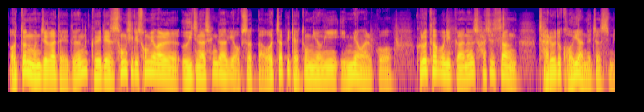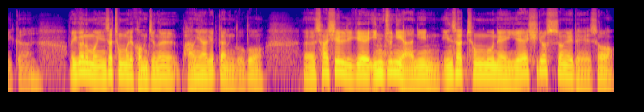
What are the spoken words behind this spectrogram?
어떤 문제가 되든 그에 대해서 성실히 소명할 의지나 생각이 없었다. 어차피 대통령이 임명할 거 그렇다 보니까는 사실상 자료도 거의 안 냈지 않습니까? 이거는 뭐 인사청문회 검증을 방해하겠다는 거고 어, 사실 이게 인준이 아닌 인사청문회의 실효성에 대해서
